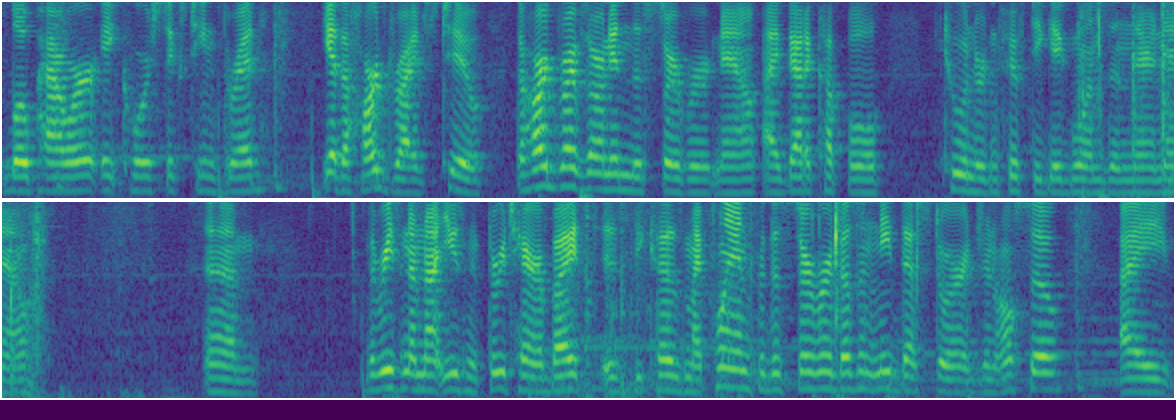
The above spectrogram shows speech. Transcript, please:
low power, 8 core, 16 thread. Yeah, the hard drives too. The hard drives aren't in this server now. I've got a couple 250 gig ones in there now. Um, the reason I'm not using 3 terabytes is because my plan for this server doesn't need that storage, and also I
